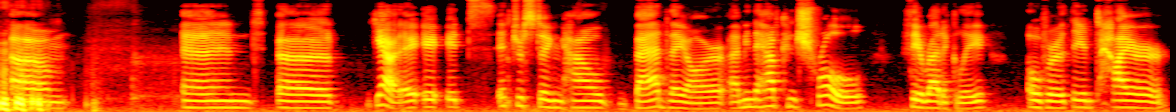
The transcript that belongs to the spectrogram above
Um, and uh, yeah, it, it's interesting how bad they are. I mean, they have control theoretically over the entire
